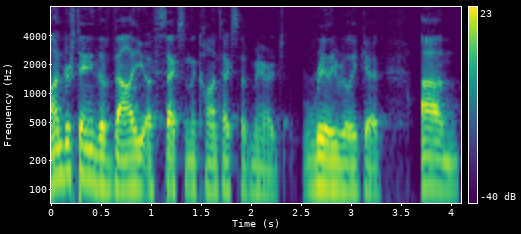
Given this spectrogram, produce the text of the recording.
understanding the value of sex in the context of marriage. Really, really good. Um,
